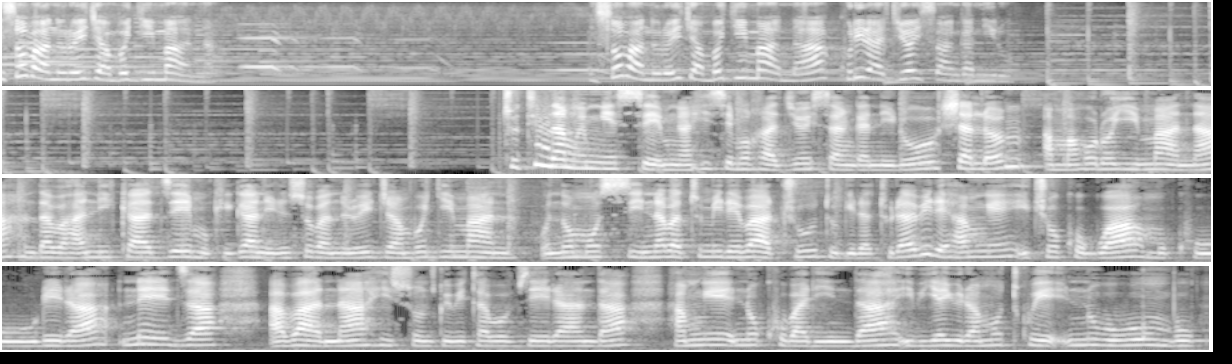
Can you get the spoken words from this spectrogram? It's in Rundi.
insobanuro y'ijambo ry'imana insobanuro y'ijambo ry'imana kuri radiyo isanganiro nshuti namwe mwese mwahisemo radio isanganiro shalom amahoro y'imana ndabaha n'ikaze mu kiganiro insobanuro y'ijambo ry'imana uno munsi n'abatumire bacu tugira turabire hamwe icyo kogwa mu kurera neza abana hisunzwe ibitabo byeranda hamwe no kubarinda ibiyayura mutwe n'ubuhumbu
